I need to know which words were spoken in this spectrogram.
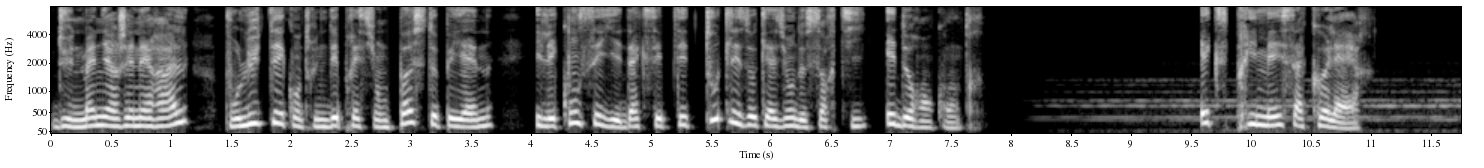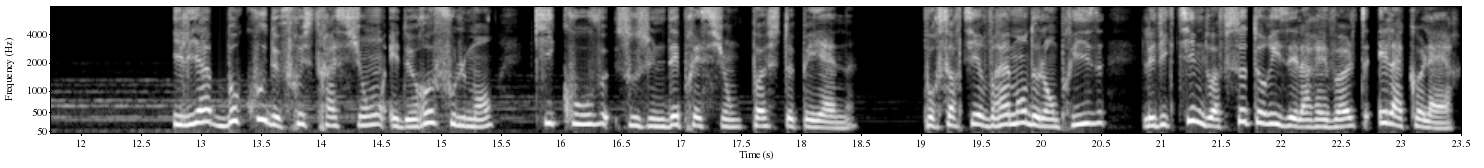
D'une manière générale, pour lutter contre une dépression post-PN, il est conseillé d'accepter toutes les occasions de sortie et de rencontre. exprimer sa colère. Il y a beaucoup de frustration et de refoulement qui couvent sous une dépression post-PN. Pour sortir vraiment de l'emprise, les victimes doivent s'autoriser la révolte et la colère.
